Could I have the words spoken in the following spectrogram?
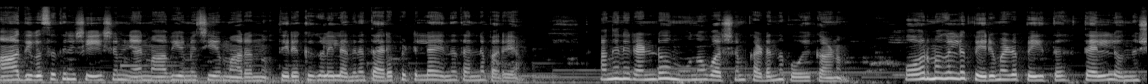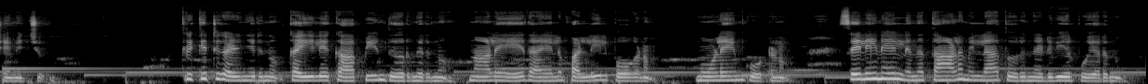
ആ ദിവസത്തിന് ശേഷം ഞാൻ മാവിയമ്മച്ചിയെ മറന്നു. തിരക്കുകളിൽ അതിന് തരപ്പെട്ടില്ല എന്ന് തന്നെ പറയാം. അങ്ങനെ രണ്ടോ മൂന്നോ വർഷം കടന്നു പോയി കാണും. ഓർമ്മകളുടെ പെരുമഴ പെയ്ത്ത് തെല്ലൊന്ന് ക്ഷമിച്ചു ക്രിക്കറ്റ് കഴിഞ്ഞിരുന്നു. കയ്യിലെ കാപ്പിയും തീർന്നിരുന്നു. നാളെ ഏതായാലും പള്ളിയിൽ പോകണം. മോളെയും കൂട്ടണം. സെലീനയിൽ നിന്ന് താളമില്ലാത്തൊരു നെടുവീർപ്പുയർന്നു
